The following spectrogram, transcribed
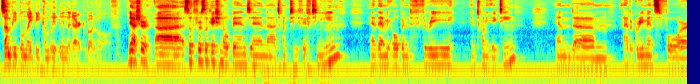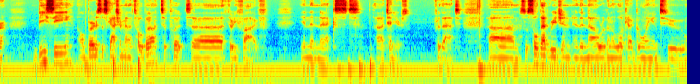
some people might be completely in the dark about Evolve. Yeah, sure. Uh, so the first location opened in uh, 2015, and then we opened three in 2018. And um, I have agreements for BC, Alberta, Saskatchewan, Manitoba to put uh, 35 in the next uh, 10 years for that. Um, so sold that region, and then now we're going to look at going into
